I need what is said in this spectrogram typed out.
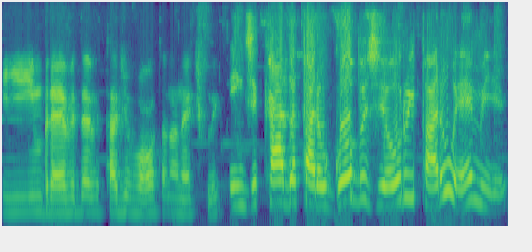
e em breve deve estar de volta na Netflix Netflix. Indicada para o Globo de Ouro e para o Emmy.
